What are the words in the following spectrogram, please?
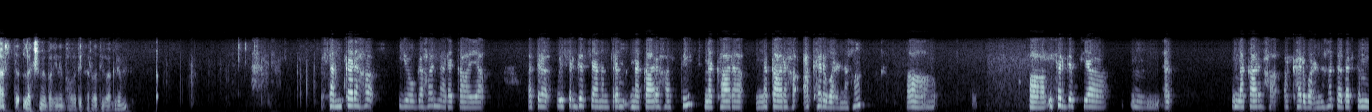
अस्तु लक्ष्मी भगिनी भवती करोति वा अग्रिमम्। शङ्करः योगः नरकाय। अत्र विसर्गस्य अनन्तरं नकारः अस्ति। नकार, नकारः अखर्वर्णः। विसर्गस्य नकारः अखर्वर्णः। तदर्थं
